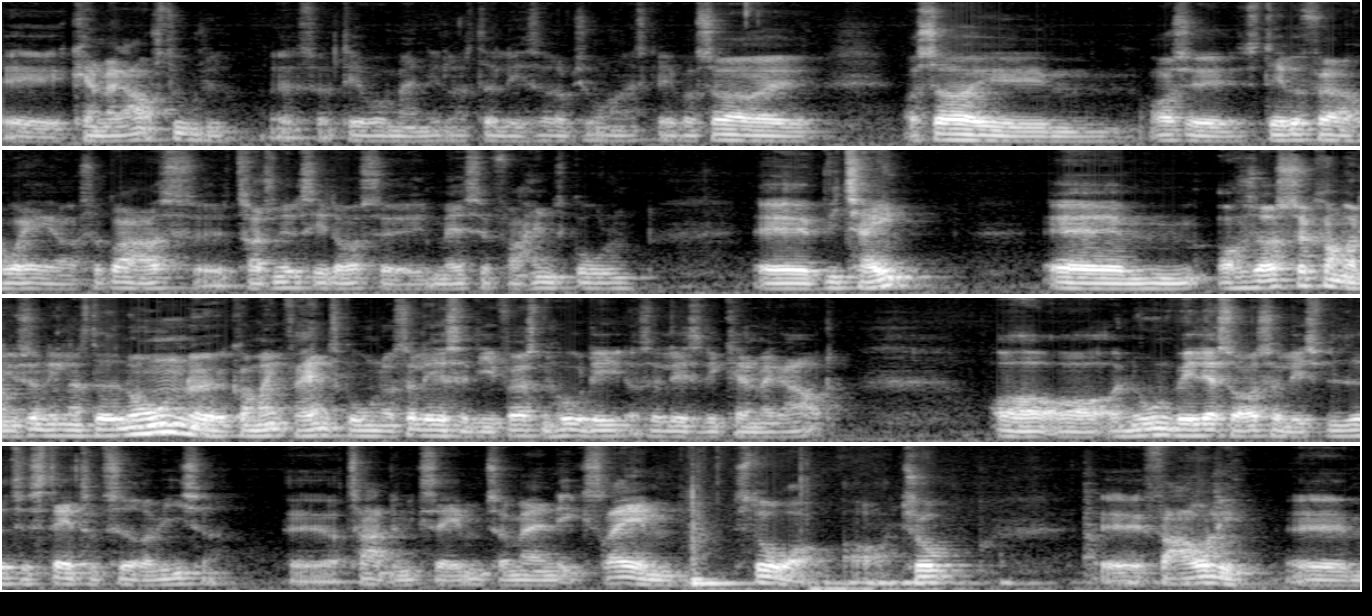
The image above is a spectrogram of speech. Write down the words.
øh, Kalmar studiet altså det, hvor man et eller andet sted læser revision og og så, øh, og så øh, også steppet før HA, og så går også øh, traditionelt set også øh, en masse fra handelsskolen. Øh, vi tager ind, Øhm, og hos os så kommer de jo sådan et eller andet sted. Nogen øh, kommer ind fra handelsskolen, og så læser de først en HD, og så læser de Can Out. Og, og, og nogen vælger så også at læse videre til statssorteret revisor, øh, og tager den eksamen, som er en ekstrem stor og tung øh, faglig, øh,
